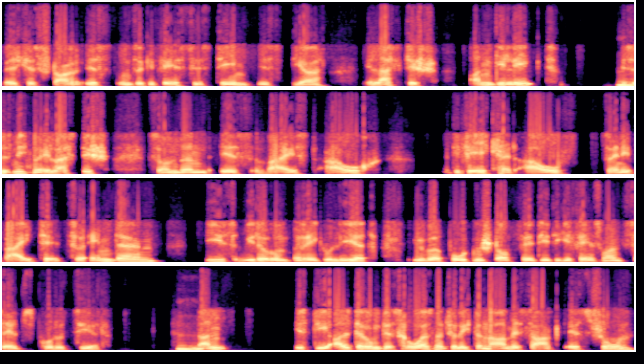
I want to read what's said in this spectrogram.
welches starr ist. Unser Gefäßsystem ist ja elastisch angelegt. Mhm. Es ist nicht nur elastisch, sondern es weist auch die Fähigkeit auf, seine Weite zu ändern. Dies wiederum reguliert über Botenstoffe, die die Gefäßwand selbst produziert. Mhm. Dann ist die Alterung des Rohrs natürlich, der Name sagt es schon,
